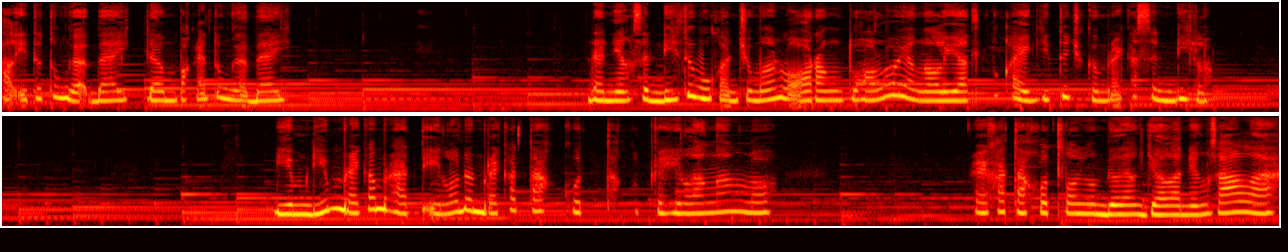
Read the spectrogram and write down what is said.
Hal itu tuh gak baik, dampaknya tuh gak baik. Dan yang sedih tuh bukan cuma lo orang tua lo yang ngeliat lo kayak gitu juga mereka sedih loh. Diem-diem mereka merhatiin lo dan mereka takut, takut kehilangan lo mereka takut lo ngambil yang jalan yang salah.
